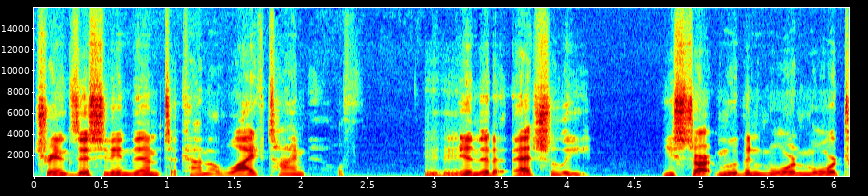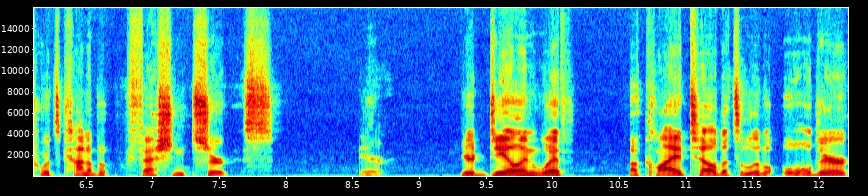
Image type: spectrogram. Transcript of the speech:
transitioning them to kind of lifetime health Mm-hmm. and then eventually you start moving more and more towards kind of a professional service. You're, you're dealing with a clientele that's a little older.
